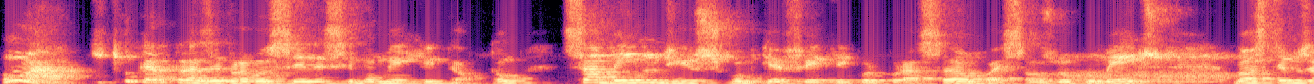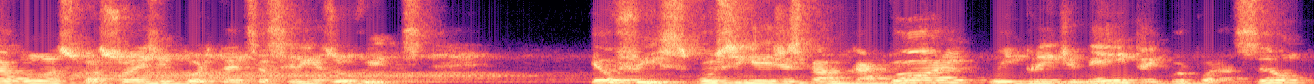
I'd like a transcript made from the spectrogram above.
Vamos lá, o que eu quero trazer para você nesse momento, então? Então, sabendo disso, como que é feita a incorporação, quais são os documentos, nós temos algumas situações importantes a serem resolvidas. Eu fiz, consegui registrar no cartório o empreendimento, a incorporação,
